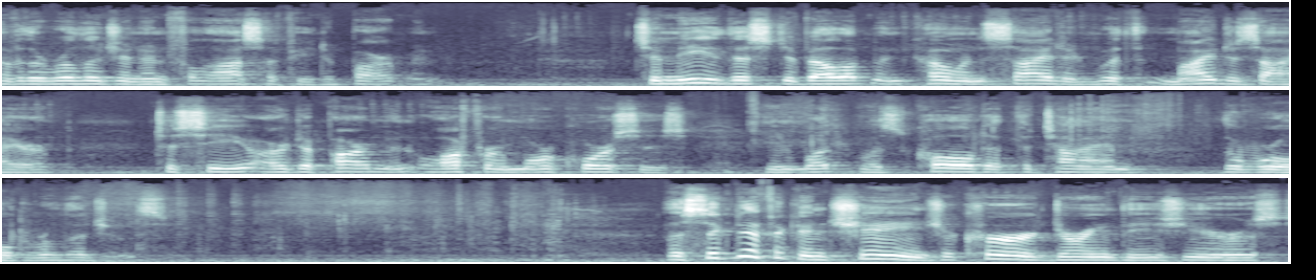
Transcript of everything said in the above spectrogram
of the religion and philosophy department. To me, this development coincided with my desire to see our department offer more courses in what was called at the time the world religions. A significant change occurred during these years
